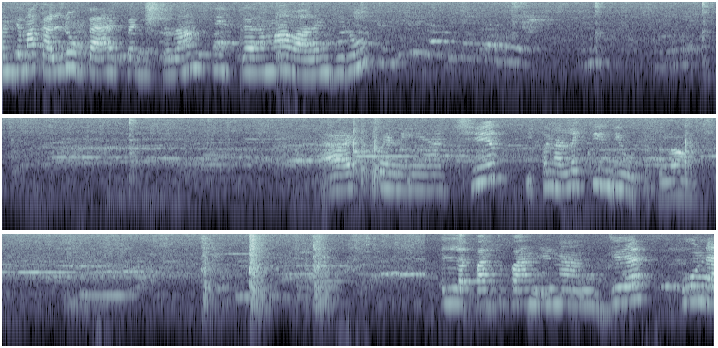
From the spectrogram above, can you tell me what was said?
கொஞ்சமாக கல் உப்பு ஆட் பண்ணிக்கலாம் சீக்கிரமாக வதங்கிடும் ஆட் பண்ணியாச்சு. இப்போ நல்லா கிண்டி விட்டுக்கலாம். இல்லை பத்து பதினஞ்சு பூனை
